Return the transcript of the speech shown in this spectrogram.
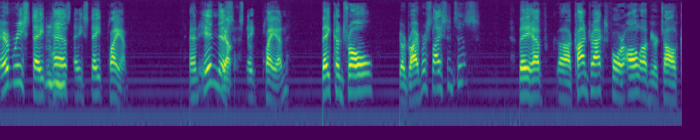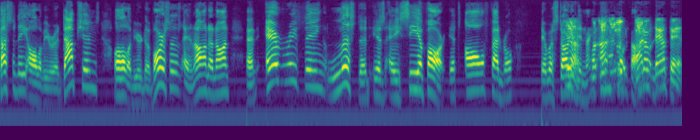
Every state mm-hmm. has a state plan. And in this yeah. state plan, they control your driver's licenses. They have uh, contracts for all of your child custody, all of your adoptions, all of your divorces, and on and on. And everything listed is a CFR. It's all federal. It was started yeah, in well, I, I, don't, I don't doubt that.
